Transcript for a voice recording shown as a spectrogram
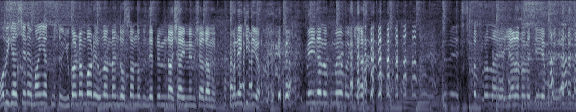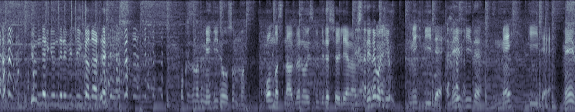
Abi gelsene manyak mısın? Yukarıdan bağırıyor. Ulan ben 99 depreminde aşağı inmemiş adamım. Bu ne ki diyor. Meydan okumaya bak ya. Estağfurullah ya. Yaradana şey yapıyor ya. Gönder gönderebildiğin kadar. O kızın adı Mehvide olsun mu? Olmasın abi ben o ismi bir de söyleyemem ya. Dene bakayım. Mehvide. Mevhide. Mehvide. Mev.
